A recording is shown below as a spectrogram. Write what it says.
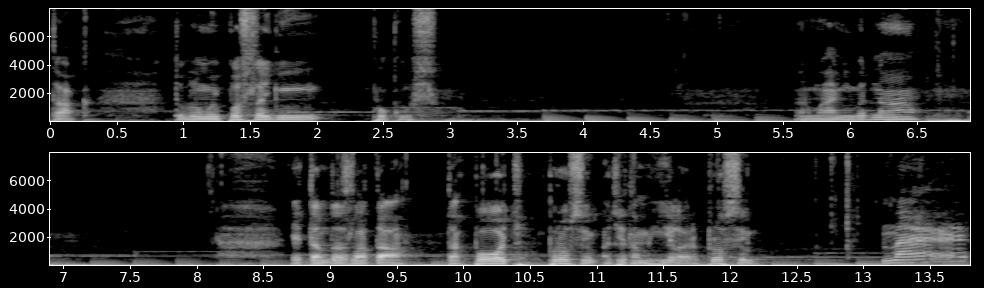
Tak, to byl můj poslední pokus. Normální brna. Je tam ta zlatá. Tak pojď, prosím, ať je tam healer, prosím. Ne.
